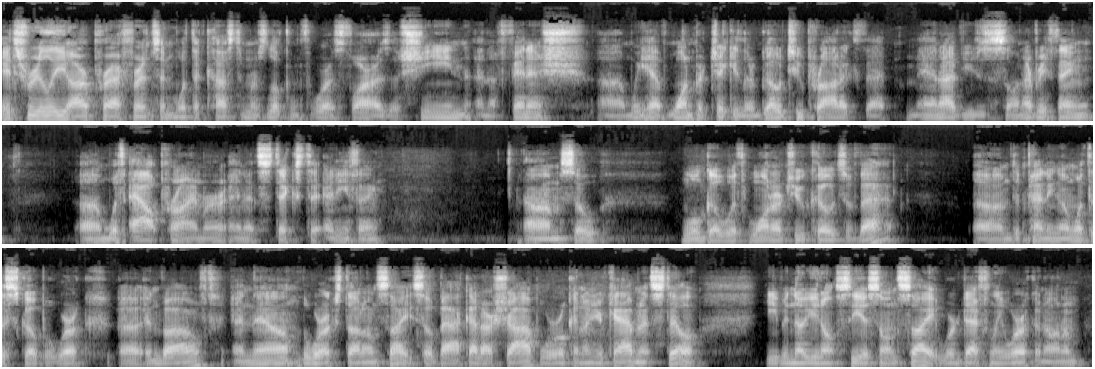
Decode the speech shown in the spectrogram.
it's really our preference and what the customer is looking for as far as a sheen and a finish. Um, we have one particular go-to product that, man, I've used this on everything um, without primer, and it sticks to anything. Um, so we'll go with one or two coats of that, um, depending on what the scope of work uh, involved. And now the work's done on site. So back at our shop, we're working on your cabinets still, even though you don't see us on site. We're definitely working on them,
